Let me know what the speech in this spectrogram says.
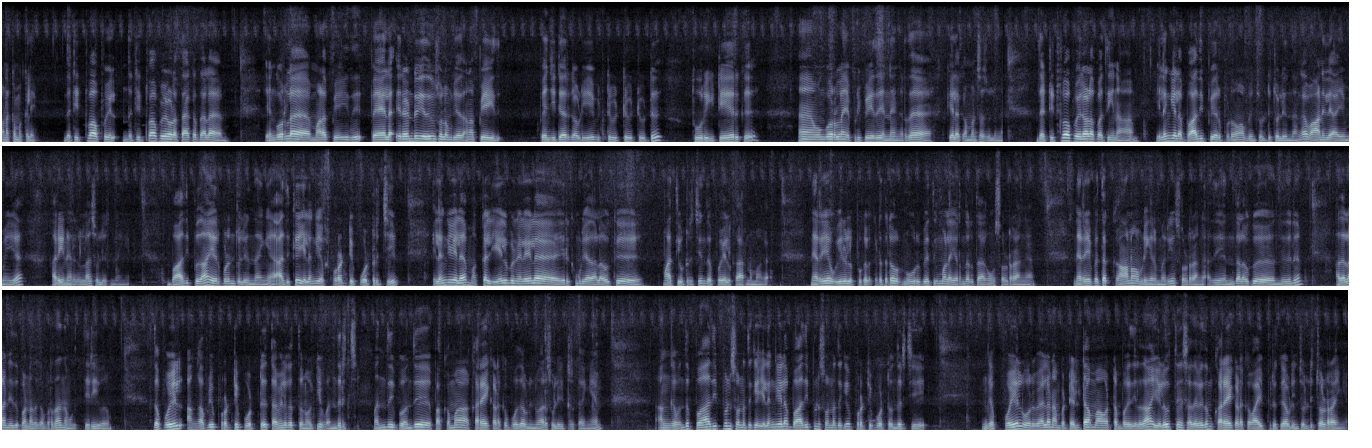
வணக்கம் மக்களே. இந்த டிட்வா புயல் இந்த டிட்வா புயலோட தாக்கத்தால் எங்கள் ஊரில் மழை பெய்யுது பேயலை ரெண்டும் எதுவும் சொல்ல முடியாது ஆனால் பெய்யுது. பெஞ்சிட்டே இருக்குது அப்படியே விட்டு விட்டு விட்டு விட்டு தூறிக்கிட்டே இருக்குது உங்கள் ஊரெல்லாம் எப்படி பெய்யுது என்னங்கிறத கீழே கமெண்ட்ஸாக சொல்லுங்கள் இந்த டிட்வா புயலால் பார்த்தீங்கன்னா இலங்கையில் பாதிப்பு ஏற்படும் அப்படின்னு சொல்லிட்டு சொல்லியிருந்தாங்க. வானிலை ஆய்வு மைய அறிஞர்கள்லாம் சொல்லியிருந்தாங்க. பாதிப்பு தான் ஏற்படும்னு சொல்லியிருந்தாங்க. அதுக்கே இலங்கையை புரட்டி போட்டுருச்சு. இலங்கையில் மக்கள் இயல்பு நிலையில் இருக்க முடியாத அளவுக்கு மாற்றி விட்டுருச்சு இந்த புயல் காரணமாக. நிறைய உயிரிழப்புகள் கிட்டத்தட்ட ஒரு நூறு பேர்த்துக்கு மேலே இறந்துறதாகவும் சொல்கிறாங்க நிறைய பேர்த்த காணோம் அப்படிங்கிற மாதிரியும் சொல்கிறாங்க அது எந்த அளவுக்கு இதுன்னு அதெல்லாம் இது பண்ணதுக்கப்புறம் தான் நமக்கு தெரிய வரும். இந்த புயல் அங்கே அப்படியே புரட்டி போட்டு தமிழகத்தை நோக்கி வந்துருச்சு. வந்து இப்போ வந்து பக்கமாக கரையை கடக்க போகுது அப்படின்னு வேறு சொல்லிகிட்டு இருக்காங்க. அங்கே வந்து பாதிப்புன்னு சொன்னதுக்கே இலங்கையில் பாதிப்புன்னு சொன்னதுக்கே புரட்டி போட்டு வந்துருச்சு. இங்கே புயல் ஒரு வேளை நம்ம டெல்டா மாவட்டம் பகுதியில் தான் எழுபத்தஞ்சு சதவீதம் கரையை கடக்க வாய்ப்பு இருக்குது அப்படின்னு சொல்லிட்டு சொல்கிறாங்க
